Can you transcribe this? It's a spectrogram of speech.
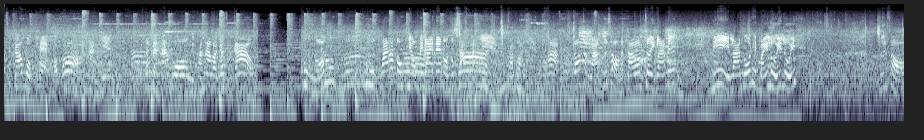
1,199 บวกแขกแล้วก็อาหารเย็นตั้งแต่5โมง1,599 ถูกเนาะถูกมากถ้าโตเกียวไม่ได้แน่นอนต้อง 3,000 เยนถ้าตอนเย็นว่านอกจากร้านมือสองนะคะ เราเจออีกร้านหนึ่งนี่ร้านนู้นเห็นไหมหลุยหลุยมือสอง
